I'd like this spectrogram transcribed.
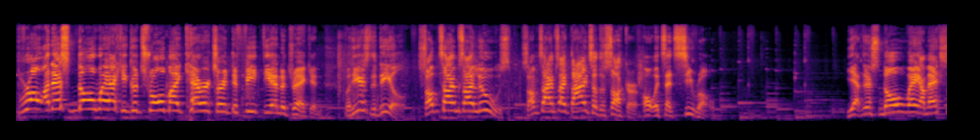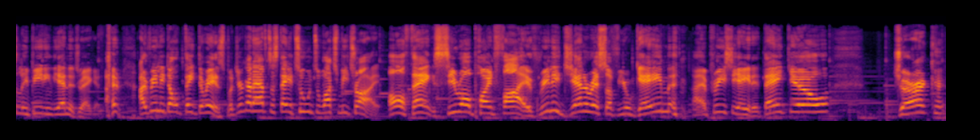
Bro, uh, there's no way I can control my character and defeat the Ender Dragon. But here's the deal. Sometimes I lose. Sometimes I die to the sucker. Oh, it's at zero. Yeah, there's no way I'm actually beating the Ender Dragon. I, I really don't think there is, but you're gonna have to stay tuned to watch me try. Oh, thanks. 0.5. Really generous of your game. I appreciate it. Thank you jerk.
